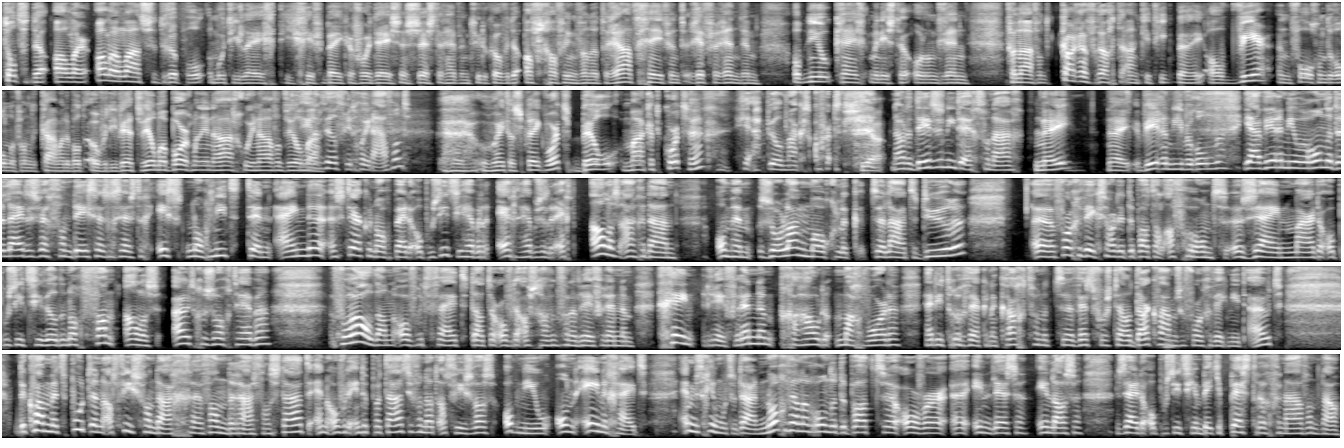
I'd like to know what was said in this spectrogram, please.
Tot de aller, allerlaatste druppel moet hij leeg, die gifbeker voor D66. Hebben we natuurlijk over de afschaffing van het raadgevend referendum. Opnieuw kreeg minister Ollongren vanavond karrevrachten aan kritiek... bij alweer een volgende ronde van de Kamerdebat over die wet. Wilma Borgman in Den Haag, goedenavond Wilma. Heel Wilfried, goedenavond. Eh, hoe heet dat spreekwoord? Bill, maak het kort, hè? Ja, Bill, maak het kort. Ja. Nou, dat deden ze niet echt vandaag. Nee, nee, weer een nieuwe ronde? Ja, weer een nieuwe ronde. De leidersweg van D66 is nog niet ten einde. En sterker nog, bij de oppositie hebben, er echt, hebben ze er echt alles aan gedaan... om hem zo lang mogelijk te laten duren. Uh, vorige week zou dit debat al afgerond uh, zijn... maar de oppositie wilde nog van alles uitgezocht hebben. Vooral dan over het feit dat er over de afschaffing van het referendum... geen referendum gehouden mag worden. He, die terugwerkende kracht van het uh, wetsvoorstel, daar kwamen ze vorige week niet uit. Er kwam met spoed een advies vandaag van de Raad van State... en over de interpretatie van dat advies was opnieuw oneenigheid. En misschien moeten we daar nog wel een ronde debat over inlessen, inlassen... zei de oppositie een beetje pesterig vanavond... Nou,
